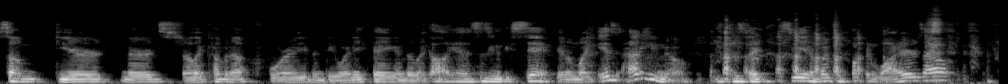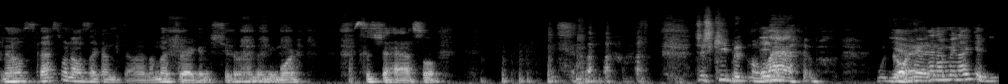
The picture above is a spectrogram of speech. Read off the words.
Some gear nerds are like coming up before I even do anything, and they're like, "Oh yeah, this is gonna be sick," and I'm like, "Is how do you know?" Just like seeing a bunch of fucking wires out. And I was, that's when I was like, I'm done. I'm not dragging this shit around anymore. It's such a hassle. Just keep it in the Yeah. lab. Go yeah, ahead. and I mean, I could, you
